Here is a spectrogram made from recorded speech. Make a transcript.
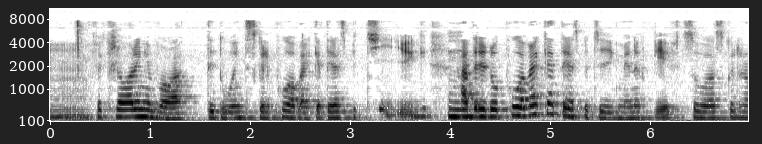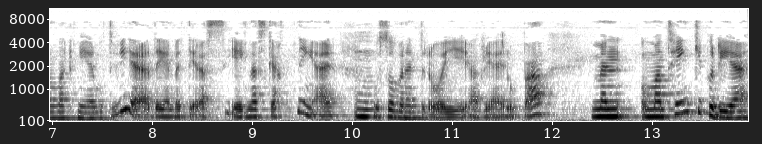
mm, Förklaringen var att det då inte skulle påverka deras betyg. Mm. Hade det då påverkat deras betyg med en uppgift så skulle de varit mer motiverade enligt deras egna skattningar. Mm. Och så var det inte då i övriga Europa. Men om man tänker på det,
